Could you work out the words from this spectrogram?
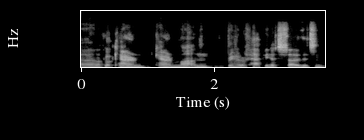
Uh, I've got Karen Karen Martin, Bringer of Happiness. So there's some,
